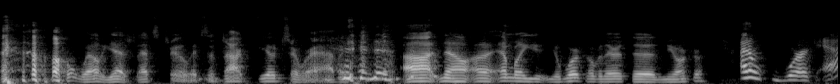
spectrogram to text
oh, well, yes, that's true. It's a dark future we're having. uh, now, uh, Emily, you, you work over there at the New Yorker? I don't work at.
